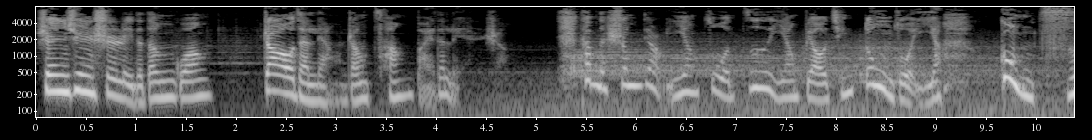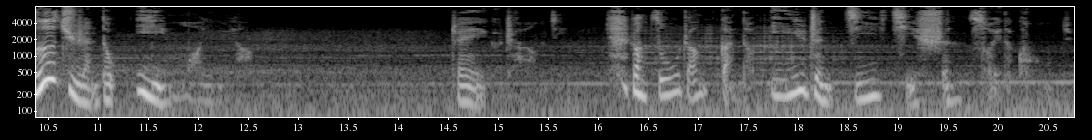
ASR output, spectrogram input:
审讯室里的灯光照在两张苍白的脸，他们的声调一样，坐姿一样，表情动作一样，供词居然都一模一样。这个场景让组长感到一阵极其深邃的恐惧。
